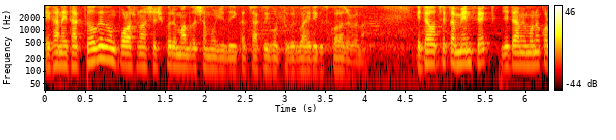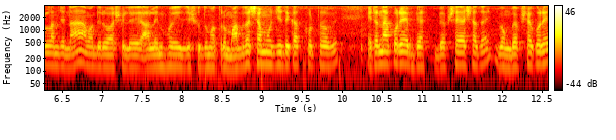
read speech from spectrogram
এখানেই থাকতে হবে এবং পড়াশোনা শেষ করে মাদ্রাসা মসজিদে চাকরি করতে হবে, বাইরে কিছু করা যাবে না। এটা হচ্ছে একটা মেন ফ্যাক্ট যেটা আমি মনে করলাম যে না, আমাদেরও আসলে আলেম হয়ে যে শুধুমাত্র মাদ্রাসা মসজিদে কাজ করতে হবে, এটা না করে ব্যব- ব্যবসায় আসা যায় এবং ব্যবসা করে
